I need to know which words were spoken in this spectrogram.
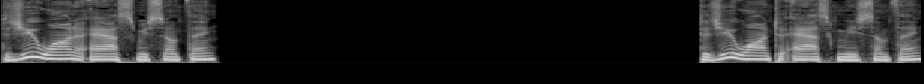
Did you want to ask me something? Did you want to ask me something?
